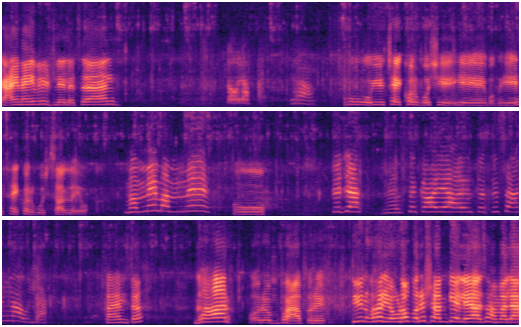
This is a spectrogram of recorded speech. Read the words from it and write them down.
काय नाही भेटलेलं चाल. हो हेच आहे खरगोश हे हे बघ हेच आहे खरगोश चाललंय बघ. Mummy mummy. हो. तुझ्या ते सांग माऊला काय आलं तर? घार. अरे बापरे. तीन घर एवढं परेशान केले आज आम्हाला.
